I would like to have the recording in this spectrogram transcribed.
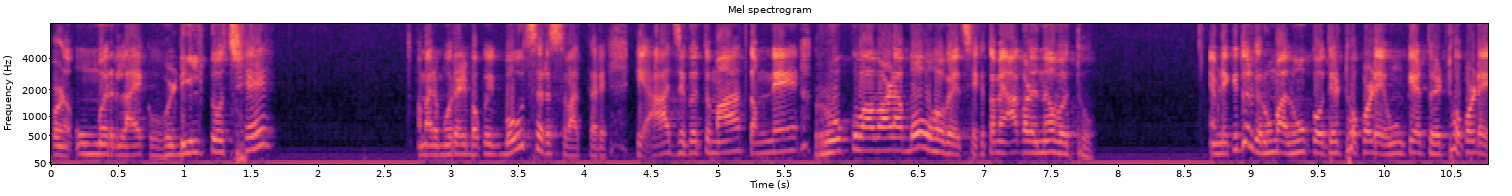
પણ ઉંમર લાયક વડીલ તો છે. અમારે મોરારી બાપુ એક બહુ સરસ વાત કરે કે આ જગતમાં તમને રોકવા વાળા બહુ હવે છે, કે તમે આગળ ન વધો. એમણે કીધું કે રૂમાલ હું કહું હેઠો પડે, હું કે હેઠો પડે,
